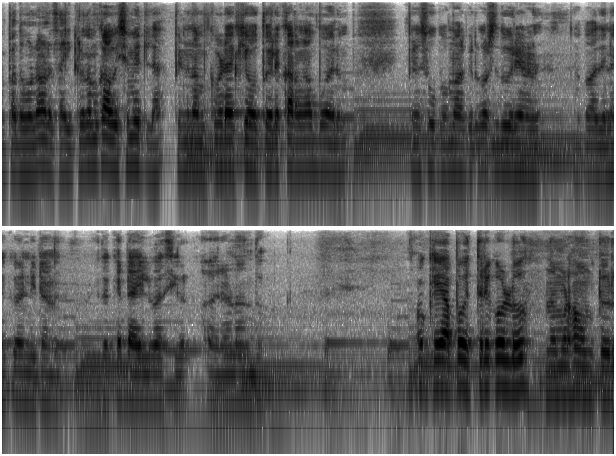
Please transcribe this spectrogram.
അപ്പോൾ അതുകൊണ്ടാണ് സൈക്കിൾ നമുക്ക് ആവശ്യം വരില്ല. പിന്നെ നമുക്ക് ഇവിടെ ക്യോത്തോയിൽ കറങ്ങാൻ പോകാനും പിന്നെ സൂപ്പർ മാർക്കറ്റ് കുറച്ച് ദൂരെയാണ്. അപ്പോൾ അതിനൊക്കെ വേണ്ടിയിട്ടാണ്. ഇതൊക്കെ എന്റെ അയൽവാസികൾ അവരാണ് എന്തോ ഓക്കെ അപ്പോൾ ഇത്രയൊക്കെ ഉള്ളൂ നമ്മുടെ home tour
